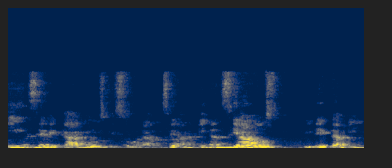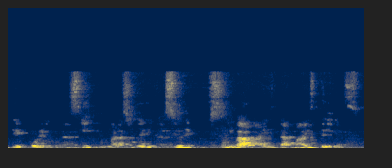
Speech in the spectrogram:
15 becarios que serán financiados directamente por el CONACYT para su dedicación exclusiva a estas maestrías.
